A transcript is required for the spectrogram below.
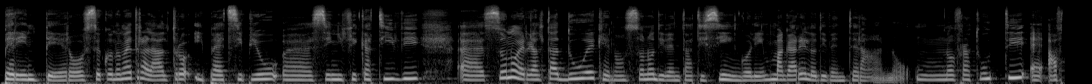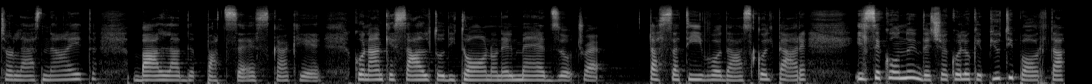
per intero. Secondo me, tra l'altro, i pezzi più eh, significativi eh, sono in realtà due che non sono diventati singoli, magari lo diventeranno. Uno fra tutti è After Last Night, ballad pazzesca che con anche salto di tono nel mezzo, cioè tassativo da ascoltare. Il secondo invece è quello che più ti porta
